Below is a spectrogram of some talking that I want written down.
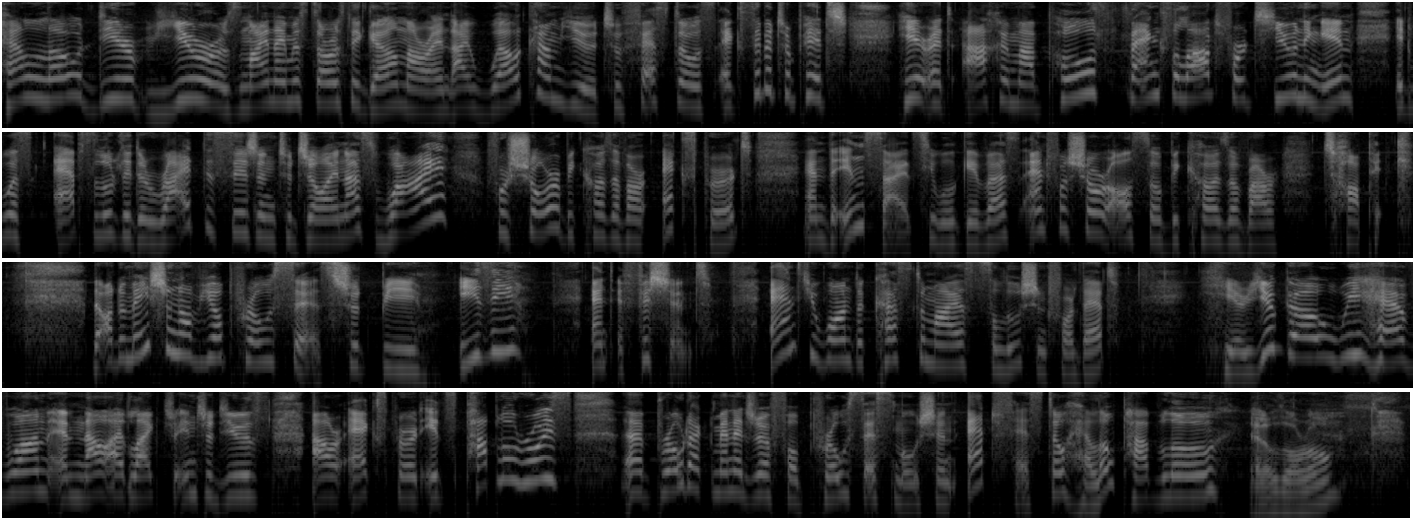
Hello, dear viewers. My name is Dorothy Gelmar, and I welcome you to Festo's exhibitor pitch here at Achema Pulse. Thanks a lot for tuning in. It was absolutely the right decision to join us. Why? For sure, because of our expert and the insights he will give us, and for sure also because of our topic. The automation of your process should be easy and efficient, and you want a customized solution for that. Here you go, we have one, and now I'd like to introduce our expert. It's Pablo Ruiz, uh, Product Manager for Process Motion at Festo. Hello, Pablo. Hello, Doro.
